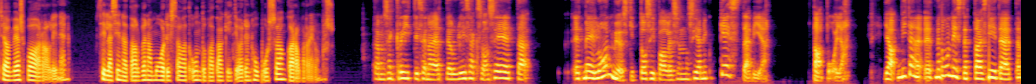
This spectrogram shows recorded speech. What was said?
Se on myös vaarallinen – sillä sinä talvena muodissa ovat untuvatakit, joiden hupussa on karvareunus. Tämmöisen kriittisen ajattelun lisäksi on se, että, että meillä on myöskin tosi paljon semmoisia niin kestäviä tapoja. Ja mitä, että me tunnistettaisiin niitä, että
